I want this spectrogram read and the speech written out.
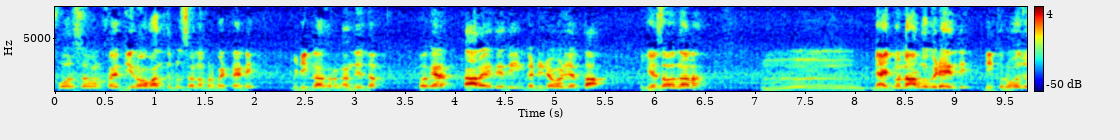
four seven five zero one triple seven number పెట్టండి. మిడిల్ క్లాస్ వరకు అందిద్దాం. ఓకేనా? కార్ అయితే ఇది. ఇంకా డీటెయిల్ కూడా చెప్తా. మీకు ఏం చదువుతానా మ్యాక్సిమం నాలుగు వీడియో అయింది. మీకు రోజు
